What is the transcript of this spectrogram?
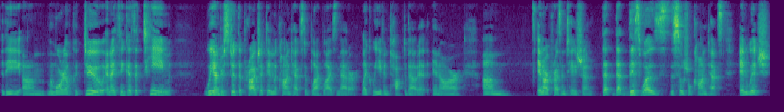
the um, memorial could do. And I think as a team, we understood the project in the context of Black Lives Matter. Like we even talked about it in our um, in our presentation that that this was the social context in which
